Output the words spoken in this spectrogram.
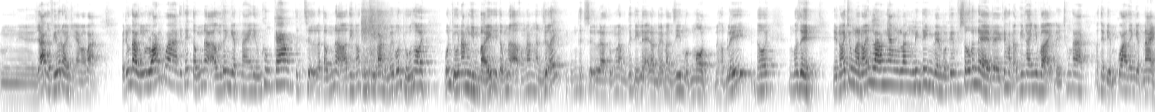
um, giá cổ phiếu rồi anh chị em và các bạn. Và chúng ta cũng loáng qua thì thấy tổng nợ của doanh nghiệp này thì cũng không cao. Thực sự là tổng nợ thì nó cũng chỉ bằng với vốn chủ thôi. Vốn chủ năm nghìn bảy thì tổng nợ khoảng năm ngàn rưỡi. Thì cũng thực sự là cũng là một cái tỷ lệ đòn bẩy bằng zin một một hợp lý thôi không có gì. Thì nói chung là nói lang nhăng lăng linh tinh về một cái số vấn đề về cái hoạt động kinh doanh như vậy để chúng ta có thể điểm qua doanh nghiệp này.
